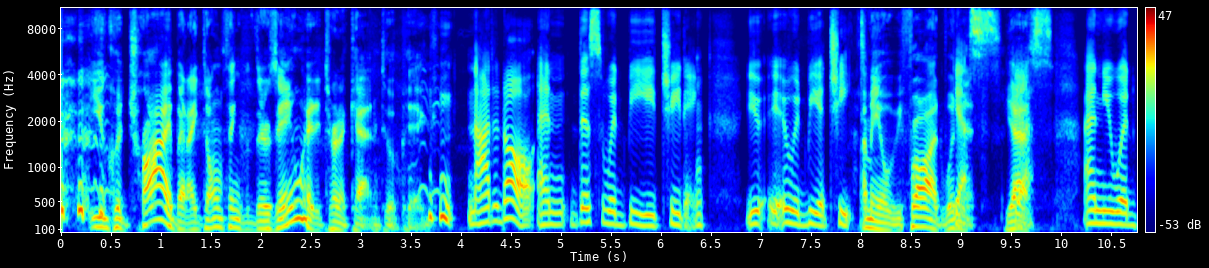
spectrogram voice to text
you could try, but I don't think that there's any way to turn a cat into a pig. Not at all. And this would be cheating. You it would be a cheat. I mean, it would be fraud, wouldn't yes. it? Yes. Yes. And you would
